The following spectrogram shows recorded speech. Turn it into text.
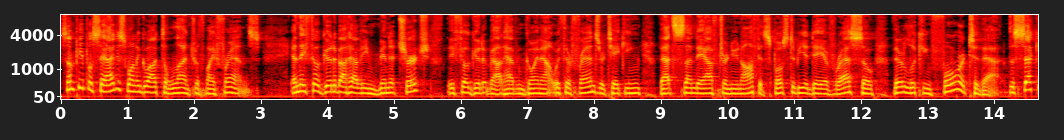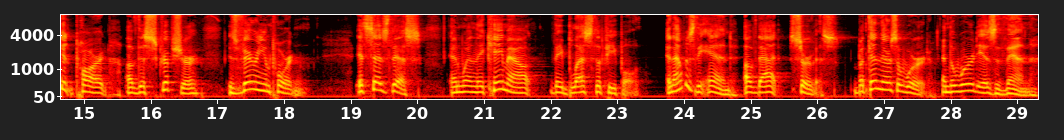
Some people say, I just want to go out to lunch with my friends and they feel good about having been at church. They feel good about having going out with their friends or taking that Sunday afternoon off. It's supposed to be a day of rest, so they're looking forward to that. The second part of this scripture is very important. It says this, and when they came out, they blessed the people. And that was the end of that service. But then there's a word, and the word is then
